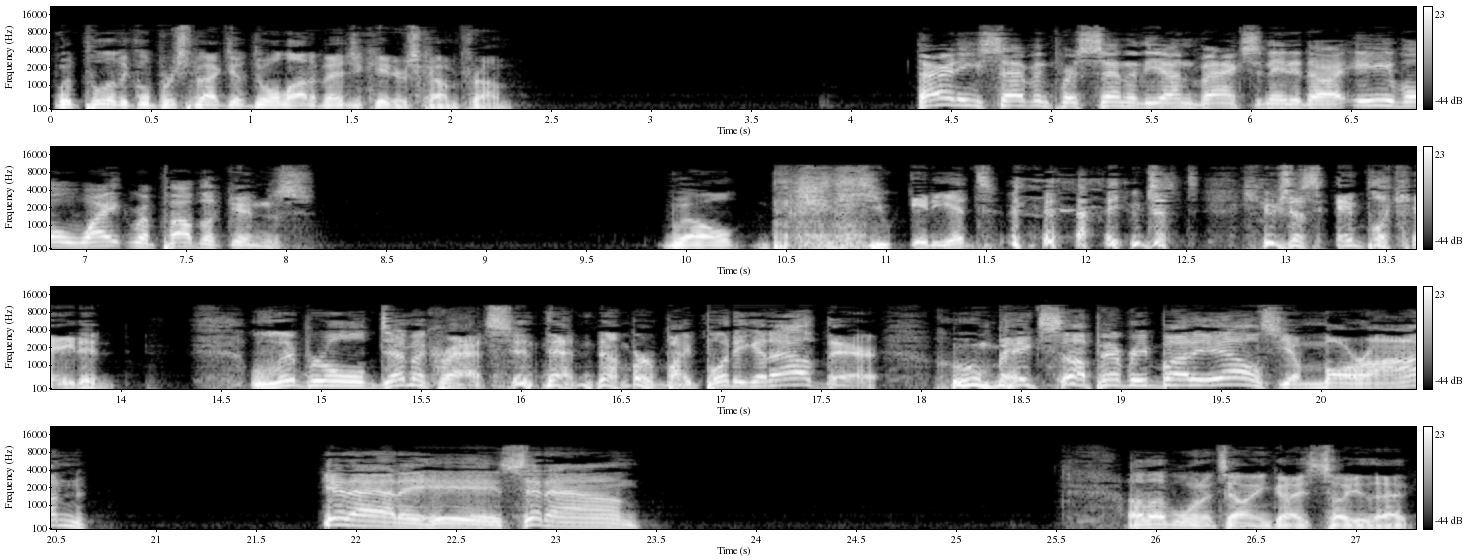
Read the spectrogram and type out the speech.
What political perspective do a lot of educators come from? 37% of the unvaccinated are evil white Republicans. Well, you idiot. you just you just implicated liberal Democrats in that number by putting it out there. Who makes up everybody else, you moron? Get out of here. Sit down. I love when Italian guys tell you that.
